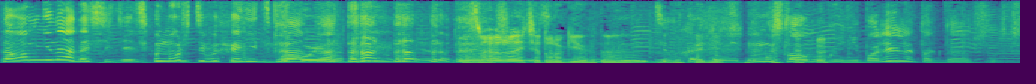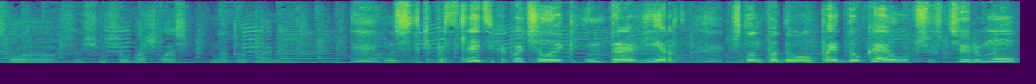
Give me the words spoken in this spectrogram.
да вам не надо сидеть, можете выходить Да, спокойно. да, да, было Заражайте очень других, да? Ну, типа Выходите. Ну, мы, слава богу, и не болели тогда. Все-таки, в общем, все обошлось на тот момент. Но все-таки представляете, какой человек интроверт, что он подумал, пойду-ка я лучше в тюрьму,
